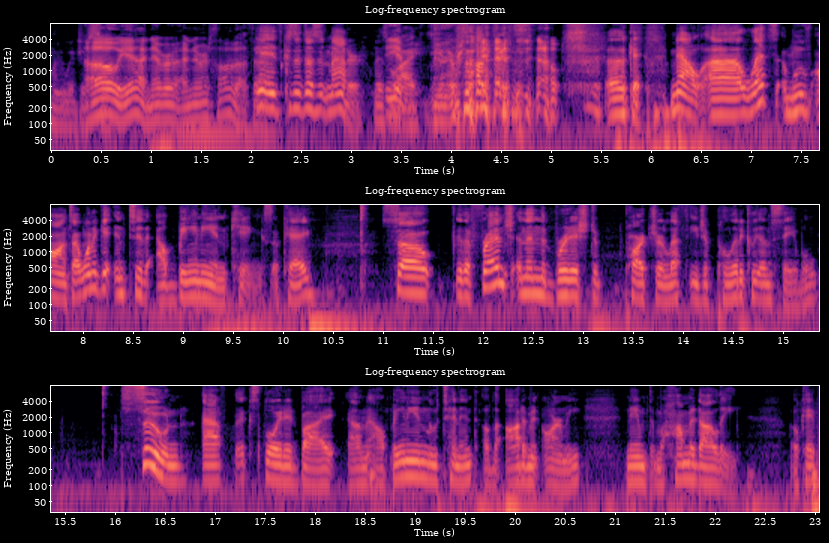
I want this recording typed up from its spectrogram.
language. Oh yeah, I never, I never thought about that. yeah, it's because it doesn't matter. That's Yeah. why you never thought of it. no. Okay, now uh, let's move on. So I want to get into the Albanian kings. Okay, so the French and then the British departure left Egypt politically unstable. Soon, af- exploited by an Albanian lieutenant of the Ottoman army named Muhammad Ali. Okay,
